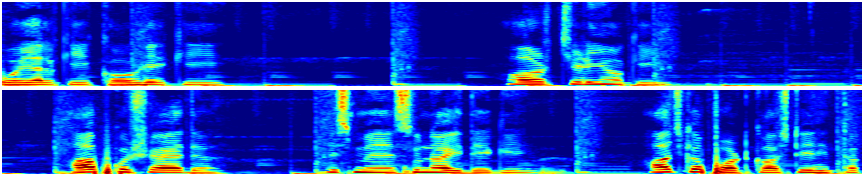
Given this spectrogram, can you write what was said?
कोयल की कौड़े की और चिड़ियों की। आपको शायद इसमें सुनाई देगी। आज का पॉडकास्ट यहीं तक।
